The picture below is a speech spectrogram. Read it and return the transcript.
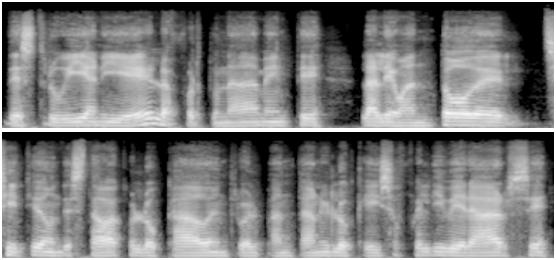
destruían y él afortunadamente la levantó del sitio donde estaba colocado dentro del pantano y lo que hizo fue liberarse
